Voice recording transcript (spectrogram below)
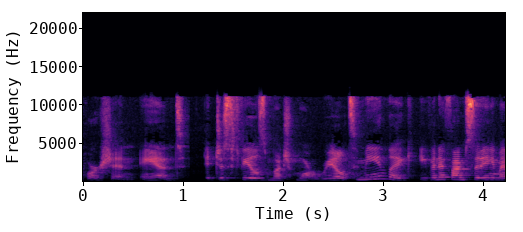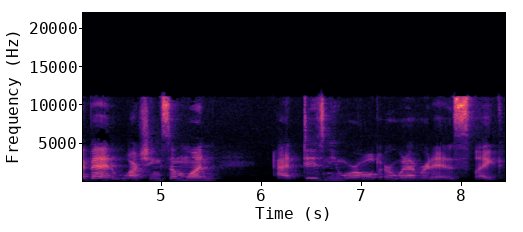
portion and it just feels much more real to me. Like even if I'm sitting in my bed watching someone at Disney World or whatever it is, like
